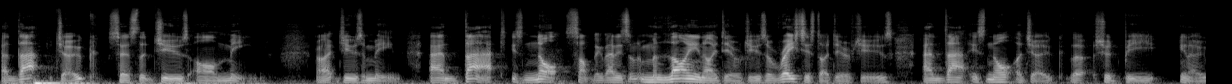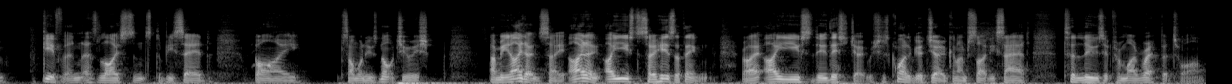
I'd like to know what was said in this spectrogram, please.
And that joke says that Jews are mean. Right, Jews are mean, and that is not something that is a malign idea of Jews, a racist idea of Jews, and that is not a joke that should be, you know, given as license to be said by someone who's not Jewish. I mean, I don't say I don't. I used to. So here's the thing, right? I used to do this joke, which is quite a good joke, and I'm slightly sad to lose it from my repertoire.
